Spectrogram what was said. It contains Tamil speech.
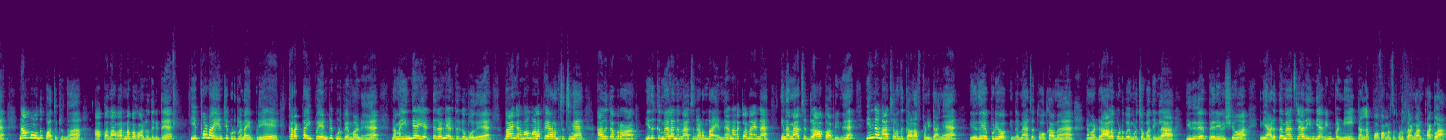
நம்ம வந்து பார்த்துட்டு இருந்தோம். அப்போ தான் வர்ண பகவான் இருந்துக்கிட்டு இப்போ நான் என்ட்ரி கொடுக்கலனா எப்படி? கரெக்டாக இப்போ என்ட்ரி கொடுப்பேமான்னு நம்ம இந்தியா எட்டு ரன் எடுத்திருக்கும் போது பயங்கரமாக மழை பெய்ய ஆரம்பிச்சிச்சுங்க. அதுக்கப்புறம் இதுக்கு மேலே இந்த மேட்ச் நடந்தா என்ன? நடக்கலனா என்ன? இந்த மேட்ச் ட்ராப் அப்படின்னு இந்த மேட்ச்சை வந்து கால் ஆஃப் பண்ணிட்டாங்க. எது எப்படியோ இந்த மேட்சை தோக்காம நம்ம ட்ராவில் கொண்டு போய் முடித்தோம் பார்த்தீங்களா இதுவே பெரிய விஷயம். இனி அடுத்த மேட்ச்லையாவது இந்தியா வின் பண்ணி நல்ல பெர்ஃபார்மன்ஸை கொடுக்குறாங்களான்னு பார்க்கலாம்.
